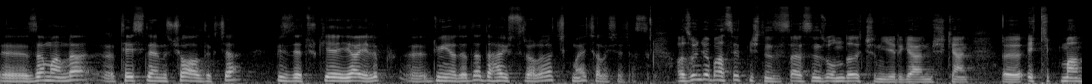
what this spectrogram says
e, zamanla e, tesislerimiz çoğaldıkça biz de Türkiye'ye yayılıp e, dünyada da daha üst sıralara çıkmaya çalışacağız. Az önce bahsetmiştiniz isterseniz onu da açın yeri gelmişken e, ekipman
